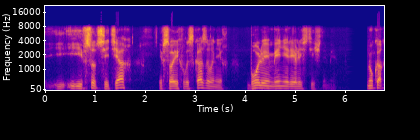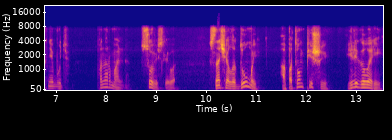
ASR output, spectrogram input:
и, и в соцсетях, и в своих высказываниях более-менее реалистичными. Ну, как-нибудь по-нормально, совестливо. Сначала думай, а потом пиши или говори.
